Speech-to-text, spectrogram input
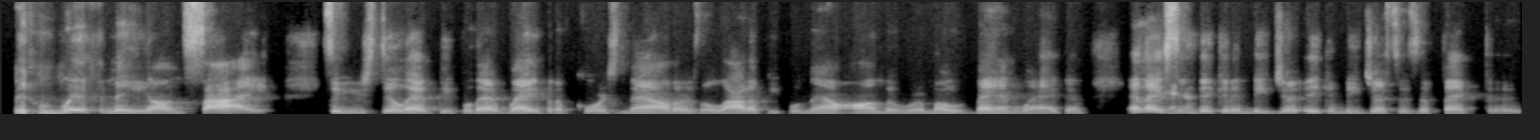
with me on site. So you still had people that way, but of course now there's a lot of people now on the remote bandwagon, and they yeah. see that it can be ju- it can be just as effective.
